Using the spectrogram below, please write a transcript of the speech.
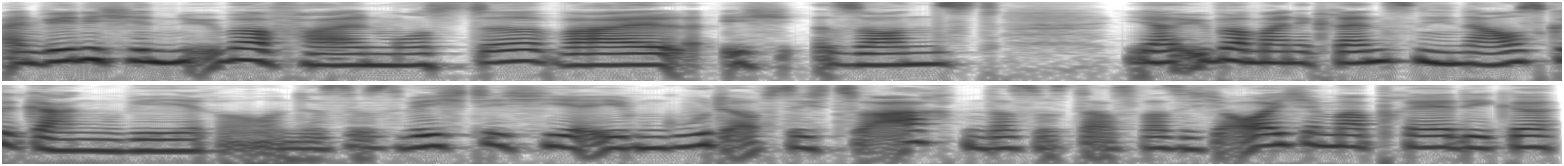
ein wenig hinten überfallen musste, weil ich sonst ja über meine Grenzen hinausgegangen wäre. Und es ist wichtig, hier eben gut auf sich zu achten. Das ist das, was ich euch immer predige.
